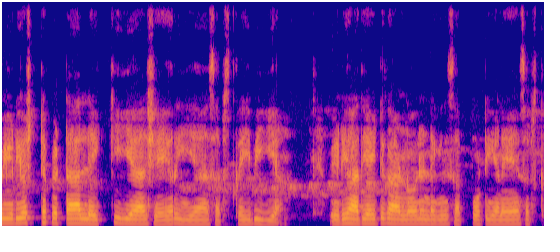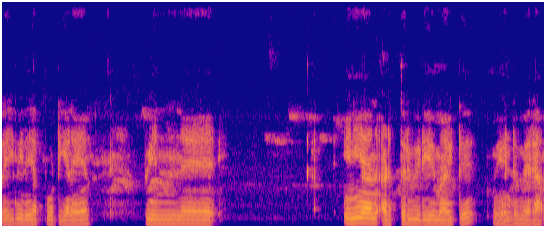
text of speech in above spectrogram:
വീഡിയോ ഇഷ്ടപ്പെട്ടാൽ ലൈക്ക് ചെയ്യുക ഷെയർ ചെയ്യുക സബ്സ്ക്രൈബ് ചെയ്യുക. വീഡിയോ ആദ്യമായിട്ട് കാണുന്നവരുണ്ടെങ്കിൽ സപ്പോർട്ട് ചെയ്യണേ സബ്സ്ക്രൈബ് ചെയ്ത് സപ്പോർട്ട് ചെയ്യണേ. പിന്നെ ഇനി ഞാൻ അടുത്തൊരു വീഡിയോയുമായിട്ട് വീണ്ടും വരാം.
